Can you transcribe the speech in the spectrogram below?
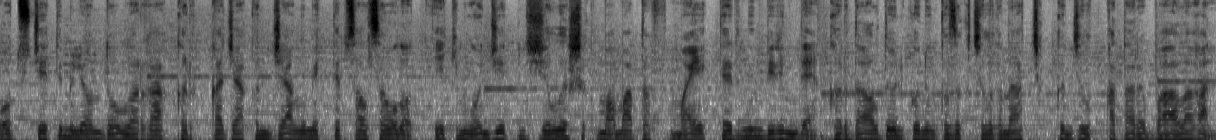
отуз жети миллион долларга кыркка жакын жаңы мектеп салса болот. Эки миң он жетинчи жылы шыкмаматов маектеринин биринде кырдаалды өлкөнүн кызыкчылыгына чыккынчылык катары баалаган.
